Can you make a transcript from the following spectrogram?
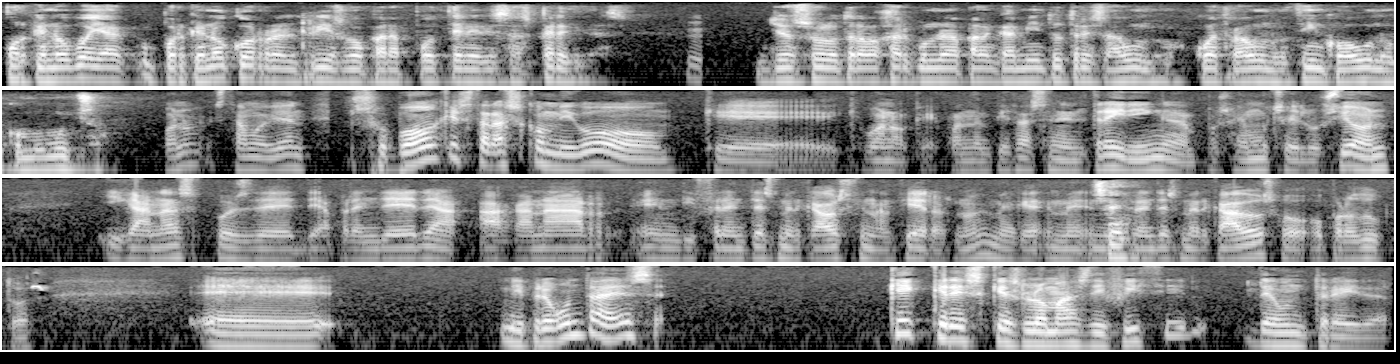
Porque no voy a, porque no corro el riesgo para tener esas pérdidas. Yo suelo trabajar con un apalancamiento 3 a 1, 4 a 1, 5 a 1 como mucho. Bueno, está muy bien. Supongo que estarás conmigo que, que bueno, que cuando empiezas en el trading, eh, pues hay mucha ilusión y ganas pues de, de aprender a, a, ganar en diferentes mercados financieros, ¿no? En, en sí. diferentes mercados o, o productos. Eh, mi pregunta es, ¿qué crees que es lo más difícil de un trader?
